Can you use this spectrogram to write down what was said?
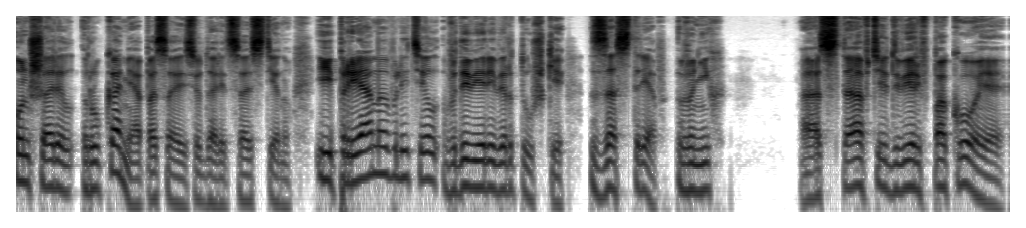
Он шарил руками, опасаясь удариться о стену, и прямо влетел в двери вертушки, застряв в них. «Оставьте дверь в покое!»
